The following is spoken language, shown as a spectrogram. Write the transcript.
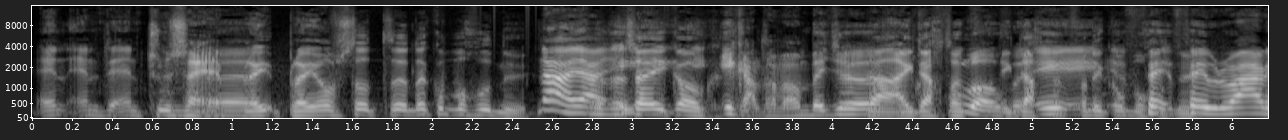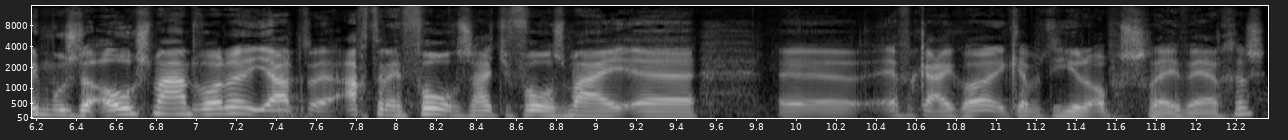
En, en, en toen zei je, eh, play- play-offs, dat, eh, dat komt wel goed nu. Nou ja, dat zei ik ook. Ik, had er wel een beetje. Ja, ik dacht ook- ik dacht van, kom fe-. Februari moest de oogstmaand worden. Je had, eh, achterin volgens had je volgens mij. eh, eh, even kijken hoor, ik heb het hier opgeschreven ergens.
